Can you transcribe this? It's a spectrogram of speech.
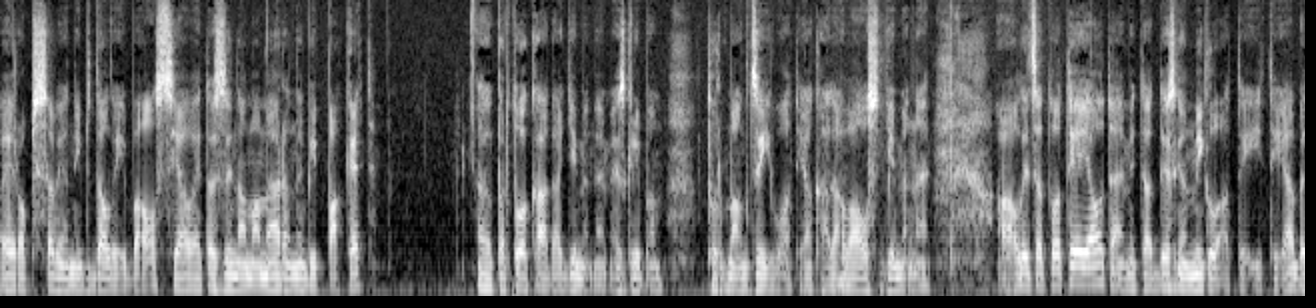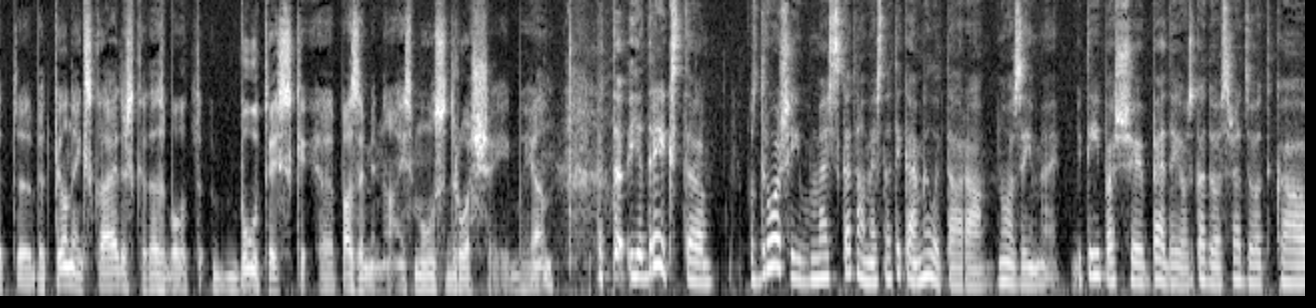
Eiropas Savienības dalībvalsts, jā, vai tas zināmā mērā nebija pakete par to, kādā ģimenē mēs gribam turpmāk dzīvot, ja kādā valsts ģimenē. Līdz ar to tie jautājumi ir diezgan miglātīti, ja, bet, bet pilnīgi skaidrs, ka tas būtu būtiski pazeminājis mūsu drošību. Ja. Bet, ja drīkst, uz drošību mēs skatāmies ne tikai militārā nozīmē, bet īpaši pēdējos gados redzot, ka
